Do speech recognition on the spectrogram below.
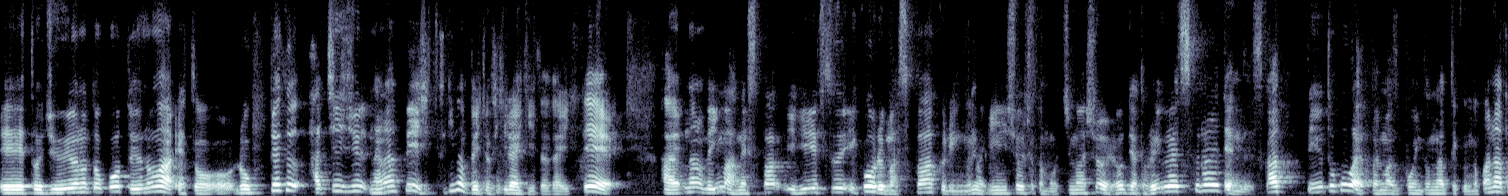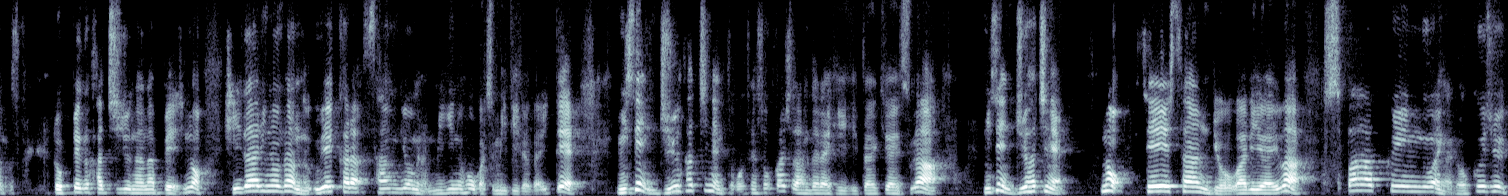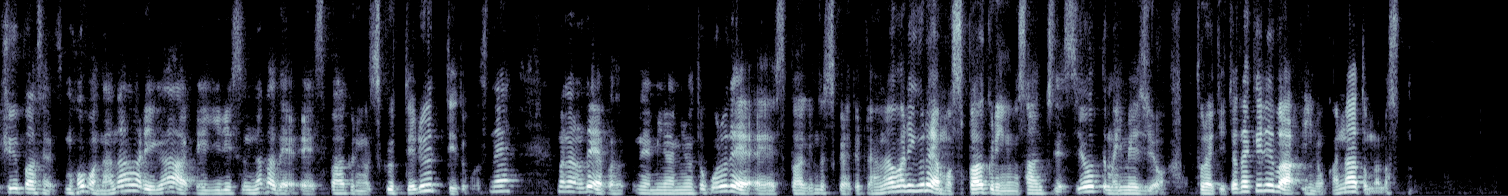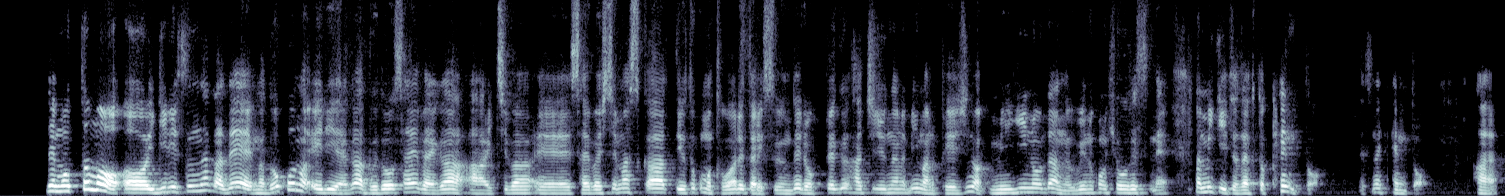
えーと、重要なところというのは、えーと、687ページ、次のページを開いていただいて、はい、なので今ねスパ、イギリスイコール、まあ、スパークリングの印象をちょっと持ちましょうよ。じゃあ、どれぐらい作られてるんですかっていうところがやっぱりまずポイントになってくるのかなと思います。687ページの左の段の上から3行目の右の方から見ていただいて、2018年とこですね、そこからちょっとアンダーライン引いていただきたいんですが、2018年、の生産量割合はスパークリングワインが69%です。もうほぼ7割がイギリスの中でスパークリングを作ってるっていうところですね。まあ、なので、やっぱね、南のところで、えスパークリング作られてる7割ぐらいはもうスパークリングの産地ですよってイメージを捉えていただければいいのかなと思います。で最もイギリスの中で、まあ、どこのエリアがブドウ栽培が一番、えー、栽培してますかっていうところも問われたりするんで、687今のページの右の段の上のこの表ですね、まあ、見ていただくと、ケントですね、ケント。はい、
